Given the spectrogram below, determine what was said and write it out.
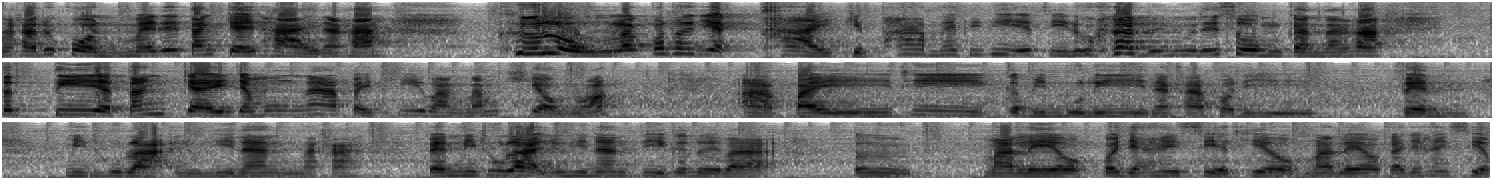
นะคะ ทุกคนไม่ได้ตั้งใจถ่ายนะคะ คือหลงแล้วก็เราอยากถ่ายเก็บภาพให้พี่พีเอจีทุกท่านได้ดูได้ชมกันนะคะแต่ตีอะตั้งใจจะมุ่งหน้าไปที่วังน้ำเขียวเนาะไปที่กบินบุรีนะคะ พอดี แฟนมีธุระอยู่ที่นั่นนะคะแฟนมีธุระอยู่ที่นั่นตีก็เลยว่า เออ มาแล้วก็อย่าให้เสียเที่ยวมาแล้วก็อย่าให้เสีย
